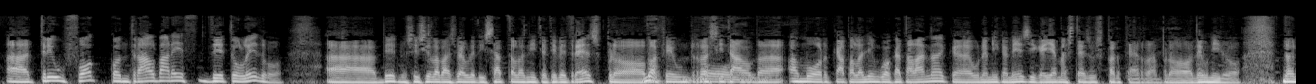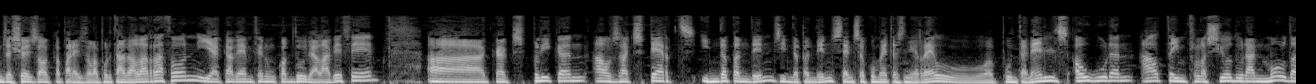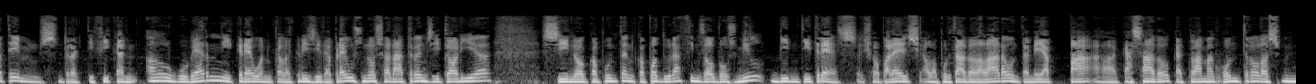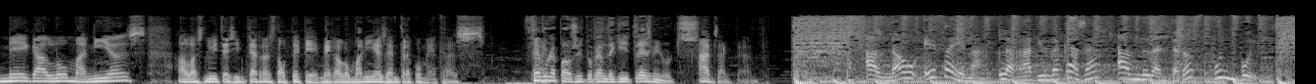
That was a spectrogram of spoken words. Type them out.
uh, treu foc contra Álvarez de Toledo. Uh, bé, no sé si la vas veure dissabte a la nit a TV3, però no, va fer un recital no. d'amor cap a la llengua catalana que una mica més i caiem estesos per terra, però déu nhi Doncs això és el que apareix a la portada de la Razón i acabem fent un cop d'ull a l'ABC uh, que expliquen els experts independents, independents sense cometes ni reu, apunten ells, auguren alta inflació durant molt de temps, rectifiquen el govern i creuen que la crisi de preus no serà transitòria, sinó que apunten que pot durar fins al 2023. Això apareix a la portada de l'Ara, on també hi ha Pa a Casado, que clama contra les megalomanies a les lluites internes del PP, megalomanies entre cometes. Fem una pausa i tornem d'aquí 3 minuts. Ah, exacte. El nou FM, la ràdio de casa, al 92.8.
